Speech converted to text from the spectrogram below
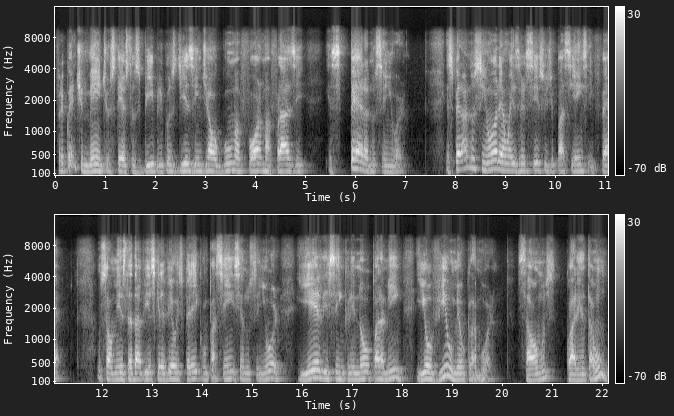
Frequentemente os textos bíblicos dizem de alguma forma a frase espera no Senhor. Esperar no Senhor é um exercício de paciência e fé o salmista Davi escreveu: Esperei com paciência no Senhor, e ele se inclinou para mim e ouviu o meu clamor. Salmos 41.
